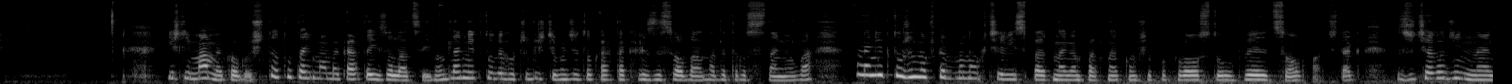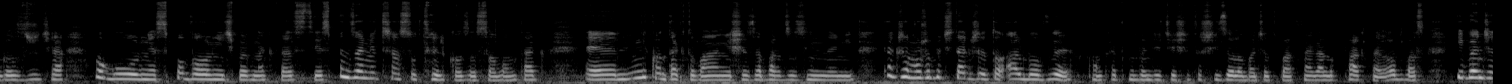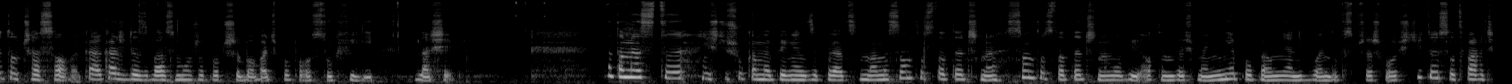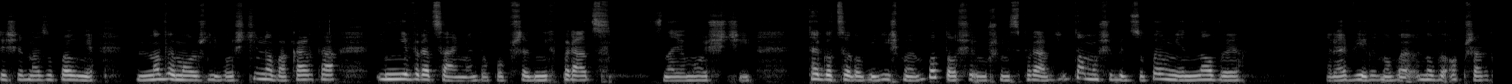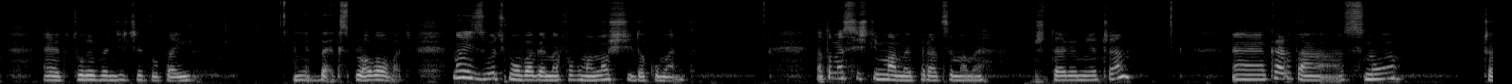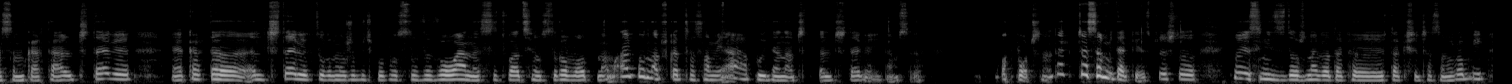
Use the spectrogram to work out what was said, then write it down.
Jeśli mamy kogoś, to tutaj mamy kartę izolacyjną. Dla niektórych oczywiście będzie to karta kryzysowa, nawet rozstaniowa, ale niektórzy na przykład będą chcieli z partnerem, partnerką się po prostu wycofać, tak? Z życia rodzinnego, z życia ogólnie, spowolnić pewne kwestie, spędzanie czasu tylko ze sobą, tak? E, nie kontaktowanie się za bardzo z innymi. Także może być tak, że to albo wy konkretnie będziecie się też izolować od partnera lub partner od was i będzie to czasowe. Ka- każdy z was może potrzebować po prostu chwili dla siebie. Natomiast e, jeśli szukamy pieniędzy pracy, mamy sąd ostateczny. Sąd ostateczny mówi o tym, byśmy nie popełniali błędów z przeszłości. To jest otwarcie się na zupełnie nowe możliwości, nowa karta i nie wracajmy do poprzednich prac, znajomości, tego co robiliśmy, bo to się już nie sprawdzi. To musi być zupełnie nowy rewir, nowy, nowy obszar, e, który będziecie tutaj jakby eksplorować. No i zwróćmy uwagę na formalności dokumenty. Natomiast jeśli mamy pracę, mamy cztery miecze. E, karta snu, czasem karta L4, e, karta L4, która może być po prostu wywołana sytuacją zdrowotną, albo na przykład czasami, a pójdę na L4 i tam sobie odpocznę. Tak, czasami tak jest. Przecież to, to jest nic zdrożnego, tak, e, tak się czasem robi.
